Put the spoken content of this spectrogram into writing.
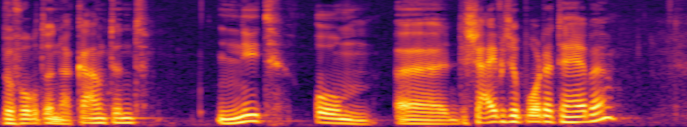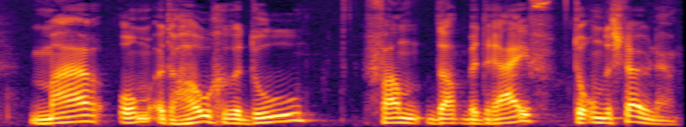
Bijvoorbeeld een accountant. Niet om uh, de cijfers op orde te hebben, maar om het hogere doel van dat bedrijf te ondersteunen.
